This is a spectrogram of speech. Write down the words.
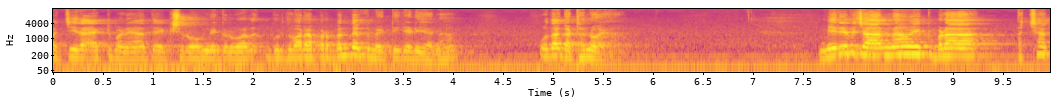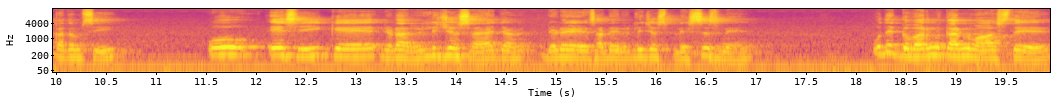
1925 ਦਾ ਐਕਟ ਬਣਿਆ ਤੇ ਇੱਕ ਸ਼੍ਰੋਮਣੀ ਗੁਰਦੁਆਰਾ ਗੁਰਦੁਆਰਾ ਪ੍ਰਬੰਧਕ ਕਮੇਟੀ ਜਿਹੜੀ ਹੈ ਨਾ, ਉਹਦਾ ਗਠਨ ਹੋਇਆ। ਮੇਰੇ ਵਿਚਾਰ ਨਾਲ ਇੱਕ ਬੜਾ ਅੱਛਾ ਕਦਮ ਸੀ। ਉਹ ਇਹ ਸੀ ਕਿ ਜਿਹੜਾ ਰਿਲੀਜੀਅਸ ਹੈ ਜਾਂ ਜਿਹੜੇ ਸਾਡੇ ਰਿਲੀਜੀਅਸ ਪਲੇਸਿਸ ਨੇ, ਉਹਦੇ ਗਵਰਨ ਕਰਨ ਵਾਸਤੇ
